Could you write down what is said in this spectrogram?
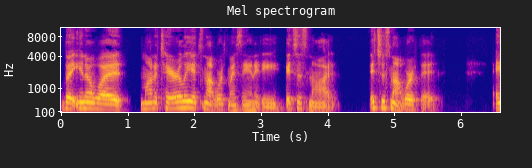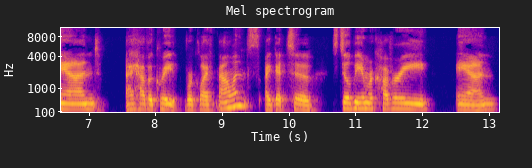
But you know what? Monetarily, it's not worth my sanity. It's just not. It's just not worth it. And I have a great work life balance. I get to still be in recovery and,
